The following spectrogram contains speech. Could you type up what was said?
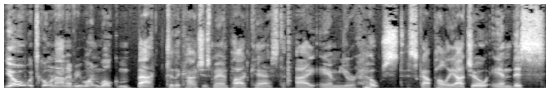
Yo, what's going on, everyone? Welcome back to the Conscious Man Podcast. I am your host, Scott Pagliaccio, and this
